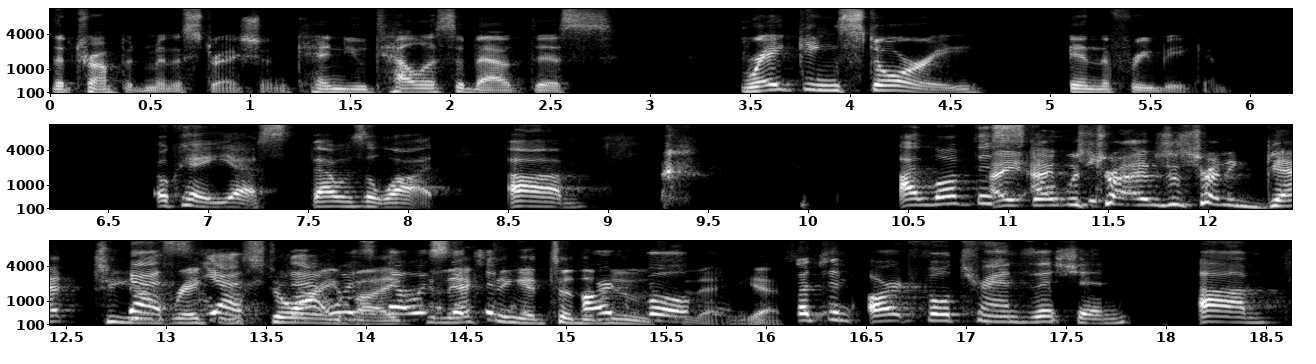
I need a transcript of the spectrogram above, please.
the Trump administration. Can you tell us about this breaking story in the Free Beacon? Okay, yes, that was a lot. Um, I love this. I, I, was trying. I was just trying to get to your yes, breaking yes, story was, by connecting it to the artful, news today. Yes, such an artful transition. Um,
